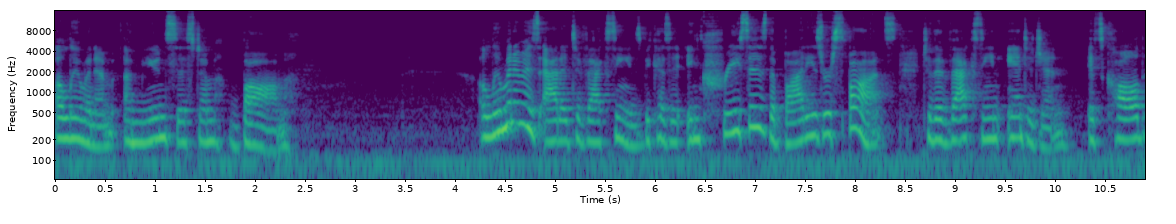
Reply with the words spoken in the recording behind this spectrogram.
Aluminum, immune system bomb. Aluminum is added to vaccines because it increases the body's response to the vaccine antigen. It's called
